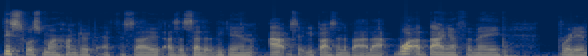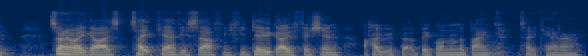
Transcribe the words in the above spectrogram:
This was my hundredth episode, as I said at the beginning. Absolutely buzzing about that. What a banger for me! Brilliant. So anyway, guys, take care of yourself, and if you do go fishing, I hope you put a big one on the bank. Take care now.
